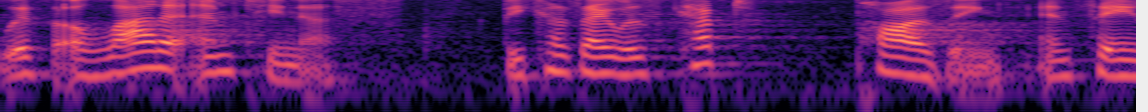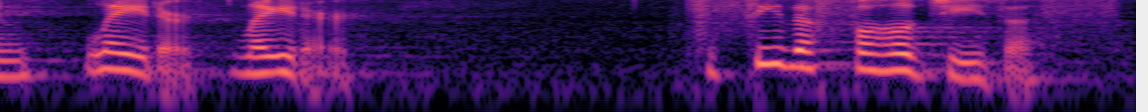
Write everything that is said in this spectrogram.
with a lot of emptiness because I was kept pausing and saying, later, later. To see the full Jesus.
